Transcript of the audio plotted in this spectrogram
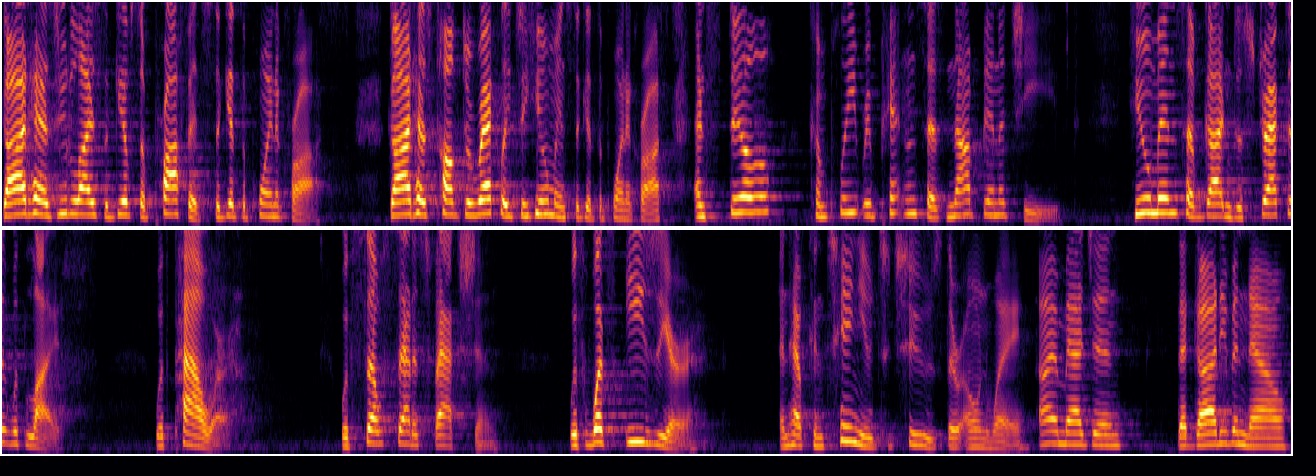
God has utilized the gifts of prophets to get the point across. God has talked directly to humans to get the point across, and still complete repentance has not been achieved. Humans have gotten distracted with life, with power, with self satisfaction, with what's easier, and have continued to choose their own way. I imagine that God, even now,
